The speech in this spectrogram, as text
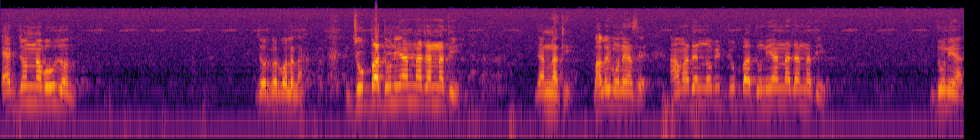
একজন না বহুজন? জোর কর বলে না। জুব্বা দুনিয়ার না জান্নাতি? জান্নাতি। ভালোই মনে আছে। আমাদের নবীর জুব্বা দুনিয়ার না জান্নাতি? দুনিয়ার।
